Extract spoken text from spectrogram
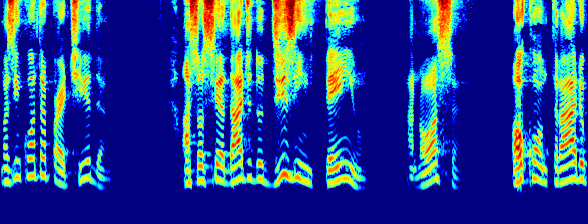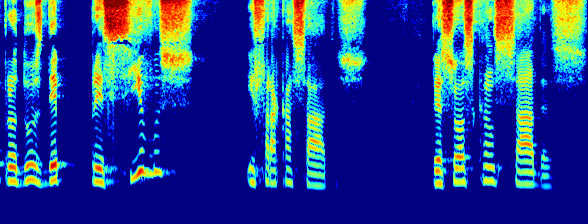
Mas em contrapartida, a sociedade do desempenho, a nossa, ao contrário, produz depressivos e fracassados. Pessoas cansadas,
